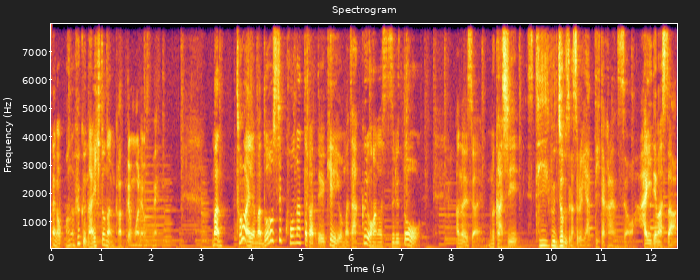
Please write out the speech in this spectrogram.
なんかあの服ない人なんかって思われますね。まあとはいえ、まあ、どうしてこうなったかっていう経緯を、まあ、ざっくりお話しするとあのですよ昔スティーブ・ジョブズがそれをやってきたからなんですよ。はい出ました。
